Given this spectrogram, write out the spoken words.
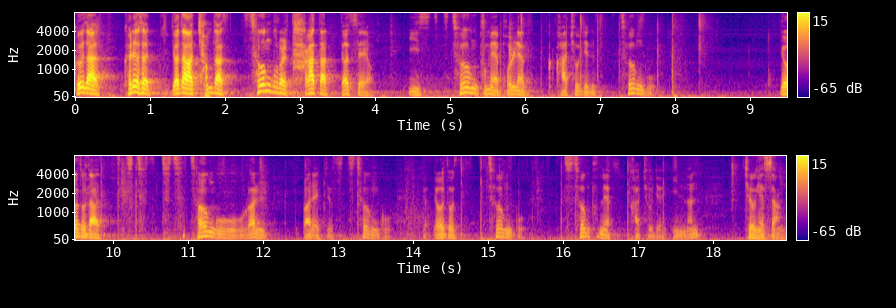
그다 그래서 여다 전부 다 성구를 다 갖다 넣었어요. 이 성품에 본래 갖춰진 성구. 여도 다 성구를 말했죠. 성구. 여도 성구. 성품에 갖춰져 있는 정해상.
